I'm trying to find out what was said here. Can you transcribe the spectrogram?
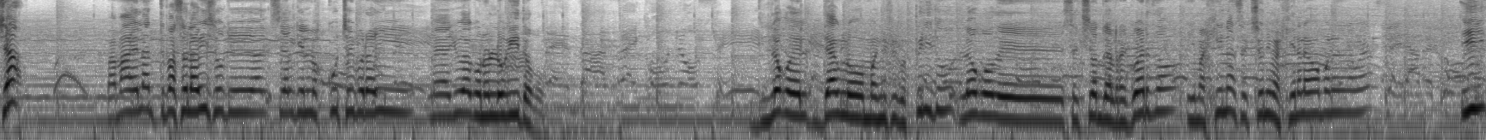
¡Ya! Más adelante paso el aviso que si alguien lo escucha y por ahí me ayuda con un loguito. po. Del Diablo Magnífico Espíritu, logo de sección del recuerdo, imagina, sección imagina le vamos a poner a la weá. Y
